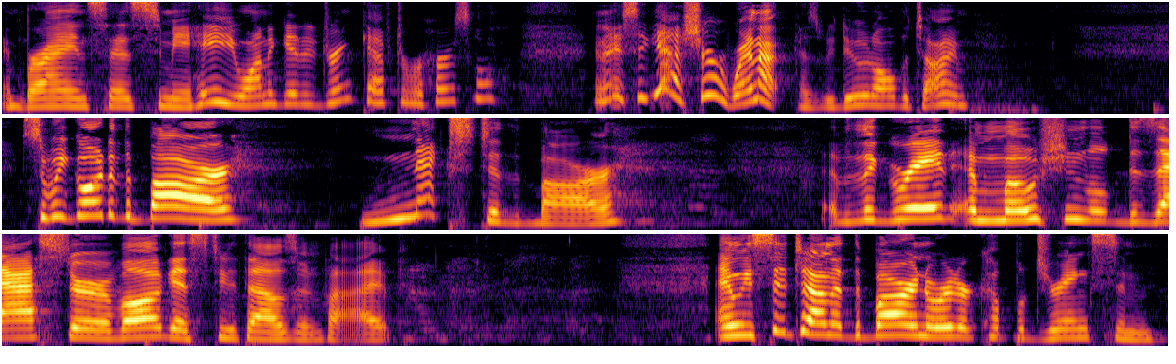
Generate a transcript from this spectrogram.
And Brian says to me, Hey, you want to get a drink after rehearsal? And I said, Yeah, sure, why not? Because we do it all the time. So we go to the bar next to the bar of the great emotional disaster of August 2005. And we sit down at the bar and order a couple drinks, and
